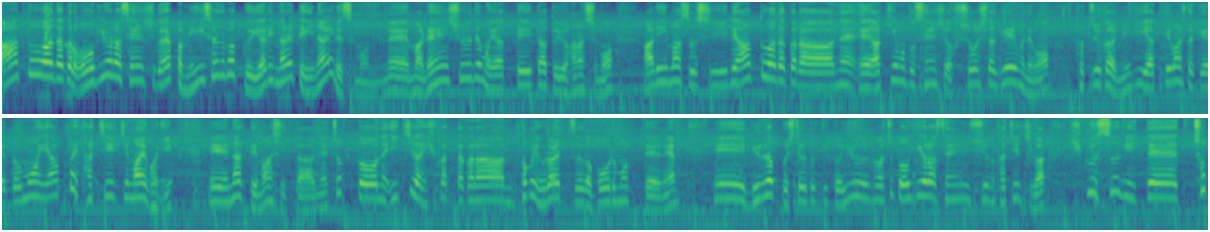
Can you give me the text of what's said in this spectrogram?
あとはだから荻原選手がやっぱ右サイドバックやり慣れていないですもんね、まあ、練習でもやっていたという話もありますし、であとはだからね、え秋元選手が負傷したゲームでも途中から右やってましたけれども、やっぱり立ち位置迷子に、え、なってましたね、ちょっとね位置が低かったから、特に浦ッツがボール持ってね、えー、ビルドアップしてる時というのは、ちょっと荻原選手の立ち位置が低すぎて、ちょっ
